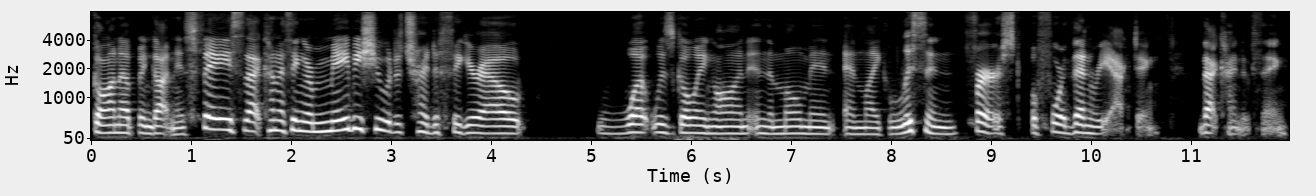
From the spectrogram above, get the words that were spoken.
gone up and gotten his face, that kind of thing, or maybe she would have tried to figure out what was going on in the moment and like listen first before then reacting, that kind of thing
